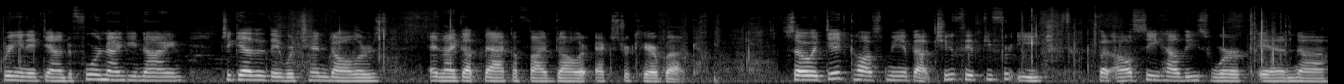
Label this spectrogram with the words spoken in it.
bringing it down to $4.99. Together they were $10, and I got back a $5 extra care buck. So it did cost me about $2.50 for each, but I'll see how these work. And uh,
